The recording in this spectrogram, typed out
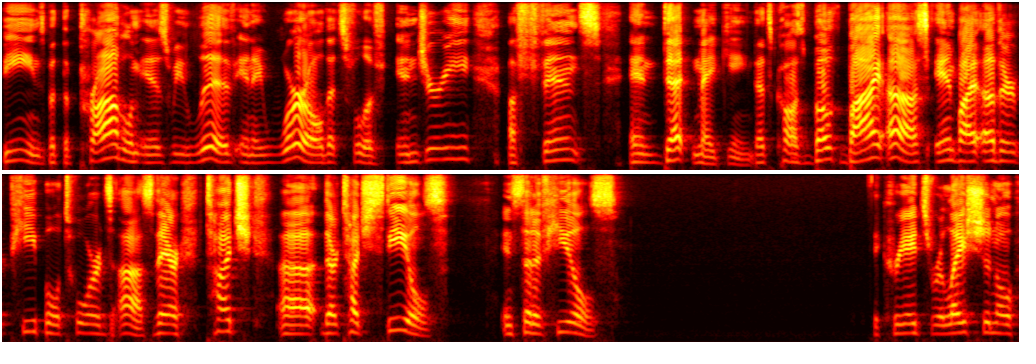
beings. But the problem is we live in a world that's full of injury, offense, and debt making that's caused both by us and by other people towards us. Their touch, uh, their touch steals instead of heals. It creates relational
